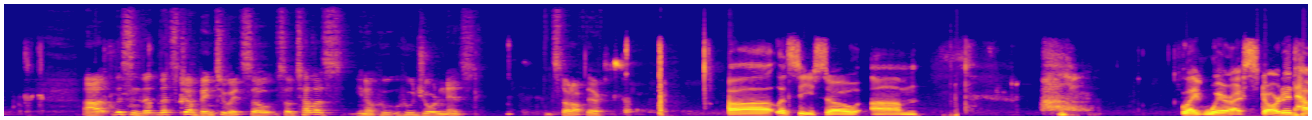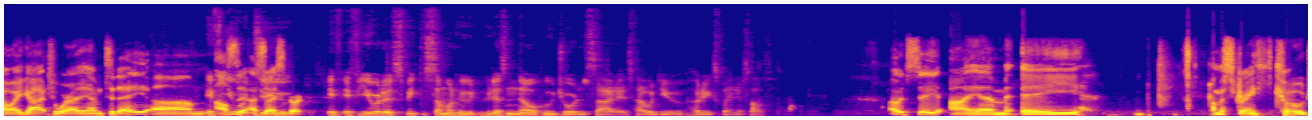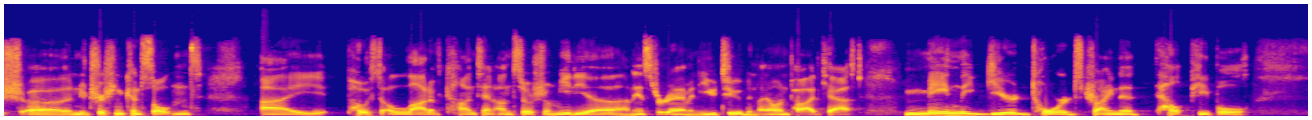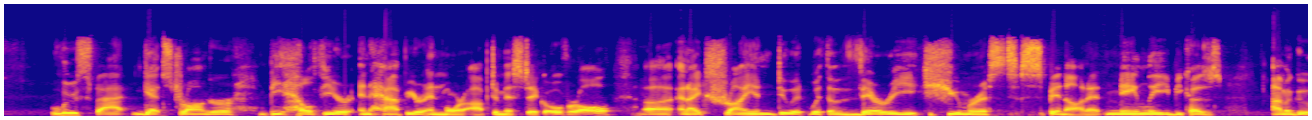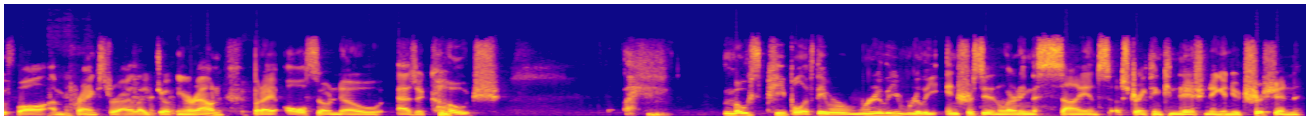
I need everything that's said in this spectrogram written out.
Uh, listen let, us jump into it. So so tell us you know who who Jordan is. Let's start off there uh, let's see. So, um, like where I started, how I got to where I am today. Um, if I'll say, to, so I start. If, if you were to speak to someone who, who doesn't know who Jordan Syatt is, how would you how do you explain yourself? I would say I am a I'm a strength coach, a nutrition consultant. I post a lot of content on social media, on Instagram and YouTube, and my own podcast, mainly geared towards trying to help people lose fat, get stronger, be healthier and happier and more optimistic overall. Mm-hmm. Uh, and I try and do it with a very humorous spin on it, mainly because I'm a goofball, I'm a prankster, I like joking around. But I also know as a coach, most people, if they were really, really interested in learning the science of strength and conditioning and nutrition,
